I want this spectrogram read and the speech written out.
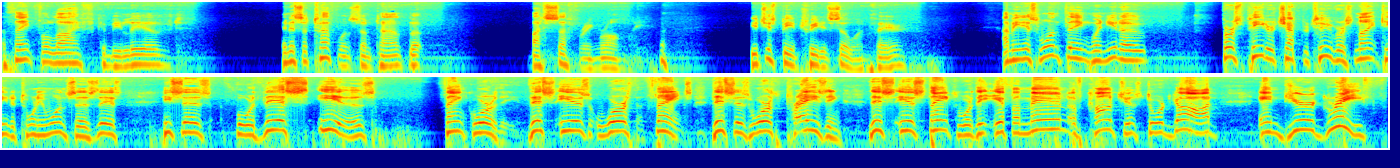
a thankful life can be lived, and it's a tough one sometimes, but by suffering wrongly. You're just being treated so unfair. I mean, it's one thing when, you know, First Peter chapter 2 verse 19 to 21 says this. He says, "For this is thankworthy. This is worth thanks. This is worth praising. This is thankworthy if a man of conscience toward God endure grief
